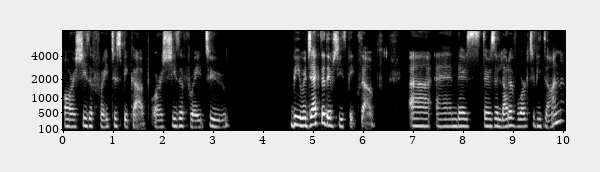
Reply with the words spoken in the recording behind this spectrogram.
or she's afraid to speak up, or she's afraid to be rejected if she speaks up. Uh, and there's there's a lot of work to be done,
